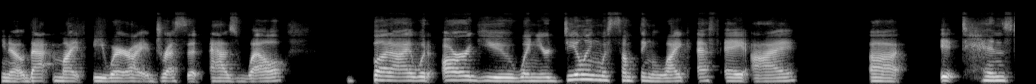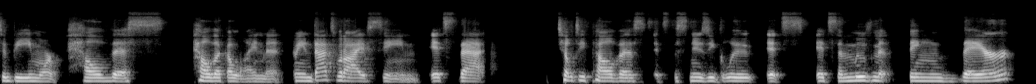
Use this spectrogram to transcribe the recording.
you know, that might be where I address it as well. But I would argue when you're dealing with something like FAI, uh, it tends to be more pelvis pelvic alignment. I mean, that's what I've seen. It's that tilty pelvis, it's the snoozy glute, it's it's a movement thing there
